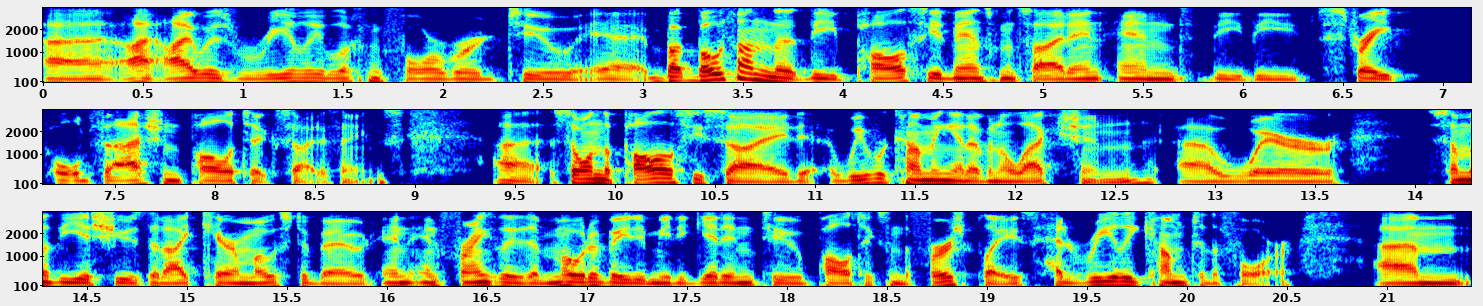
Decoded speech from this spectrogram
Uh, I, I, was really looking forward to, uh, but both on the the policy advancement side and and the the straight old fashioned politics side of things. Uh, so on the policy side, we were coming out of an election uh, where some of the issues that I care most about, and and frankly that motivated me to get into politics in the first place, had really come to the fore. Um,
